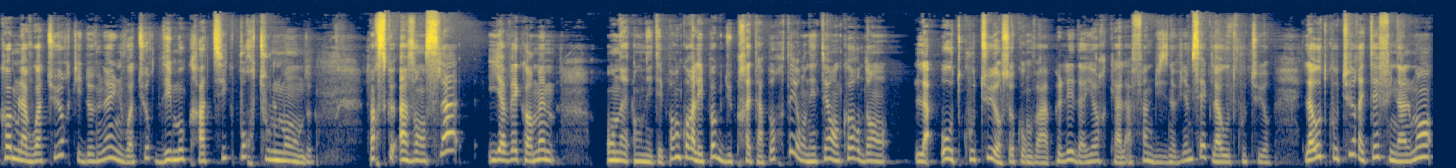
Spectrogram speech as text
comme la voiture qui devenait une voiture démocratique pour tout le monde. Parce qu'avant cela, il y avait quand même on n'était pas encore à l'époque du prêt-à-porter, on était encore dans la haute couture, ce qu'on va appeler d'ailleurs qu'à la fin du 19e siècle, la haute couture. La haute couture était finalement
